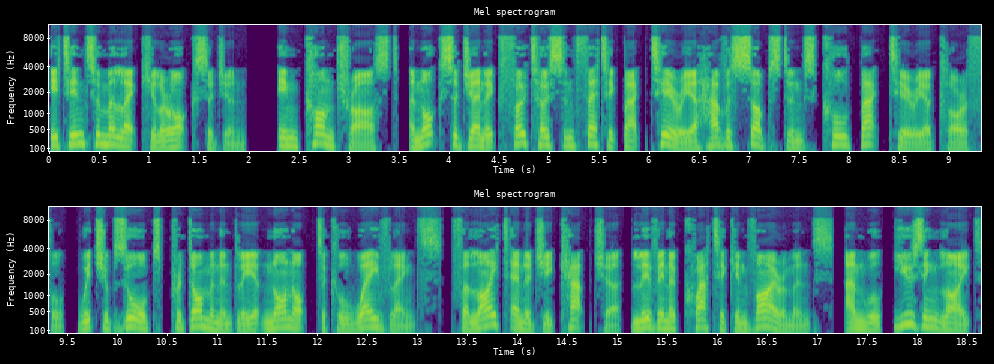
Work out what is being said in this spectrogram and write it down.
it into molecular oxygen. In contrast, anoxygenic photosynthetic bacteria have a substance called bacteriochlorophyll, which absorbs predominantly at non-optical wavelengths, for light energy capture, live in aquatic environments, and will, using light,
